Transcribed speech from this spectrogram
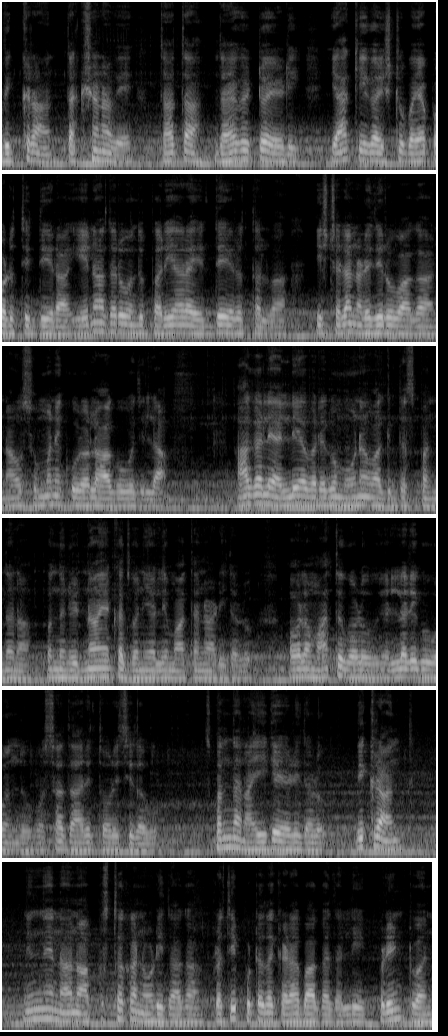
ವಿಕ್ರಾಂತ್ ತಕ್ಷಣವೇ, ತಾತ, ದಯವಿಟ್ಟು ಹೇಳಿ, ಯಾಕೀಗ ಇಷ್ಟು ಭಯ ಪಡುತ್ತಿದ್ದೀರಾ ಏನಾದರೂ ಒಂದು ಪರಿಹಾರ ಇದ್ದೇ ಇರುತ್ತಲ್ವಾ? ಇಷ್ಟೆಲ್ಲ ನಡೆದಿರುವಾಗ ನಾವು ಸುಮ್ಮನೆ ಕೂರಲು ಆಗುವುದಿಲ್ಲ. ಆಗಲೇ ಅಲ್ಲಿಯವರೆಗೂ ಮೌನವಾಗಿದ್ದ ಸ್ಪಂದನ ಒಂದು ನಿರ್ಣಾಯಕ ಧ್ವನಿಯಲ್ಲಿ ಮಾತನಾಡಿದಳು. ಅವಳ ಮಾತುಗಳು ಎಲ್ಲರಿಗೂ ಒಂದು ಹೊಸ ದಾರಿ ತೋರಿಸಿದವು. ಸ್ಪಂದನ ಹೀಗೆ ಹೇಳಿದಳು, ವಿಕ್ರಾಂತ್, ನಿನ್ನೆ ನಾನು ಆ ಪುಸ್ತಕ ನೋಡಿದಾಗ ಪ್ರತಿ ಪುಟದ ಕೆಳಭಾಗದಲ್ಲಿ ಪ್ರಿಂಟ್ ಒನ್,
